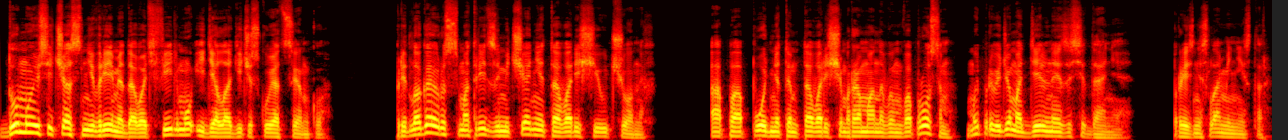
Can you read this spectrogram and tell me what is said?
Думаю, сейчас не время давать фильму идеологическую оценку. Предлагаю рассмотреть замечания товарищей ученых. А по поднятым товарищем Романовым вопросам мы проведем отдельное заседание», — произнесла министр.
